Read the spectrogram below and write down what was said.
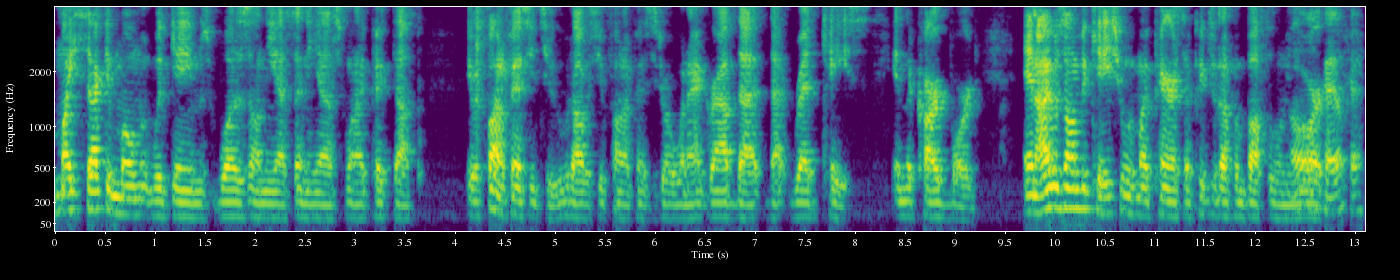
my second moment with games was on the SNES when I picked up. It was Final Fantasy two, but obviously Final Fantasy two when I grabbed that that red case in the cardboard, and I was on vacation with my parents. I picked it up in Buffalo, New Oh, York, okay, okay.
